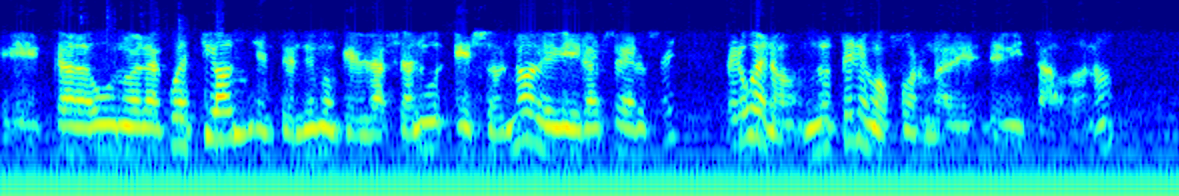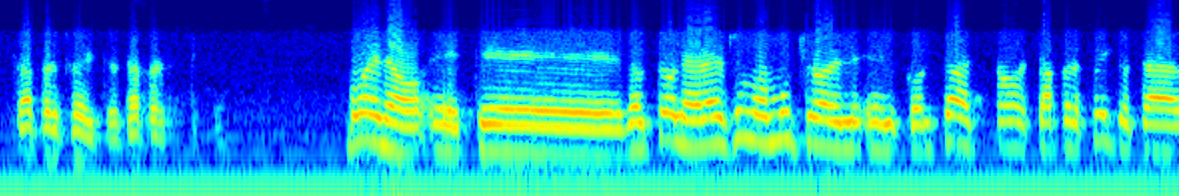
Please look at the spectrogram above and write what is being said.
eh, cada uno a la cuestión. Entendemos que en la salud eso no debiera hacerse, pero bueno, no tenemos forma de, evitarlo, ¿no? Está perfecto, está perfecto. Bueno, este, doctor, le agradecemos mucho el, contacto, está perfecto, está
